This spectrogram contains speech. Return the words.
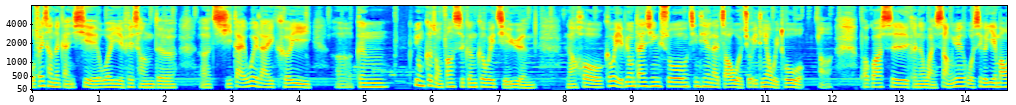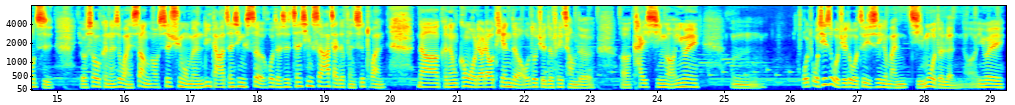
我非常的感谢，我也非常的呃期待未来可以呃跟。用各种方式跟各位结缘，然后各位也不用担心说今天来找我就一定要委托我啊，包括是可能晚上，因为我是个夜猫子，有时候可能是晚上哦，私讯我们利达征信社或者是征信社阿宅的粉丝团，那可能跟我聊聊天的，我都觉得非常的呃开心哦，因为嗯。我我其实我觉得我自己是一个蛮寂寞的人啊，因为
